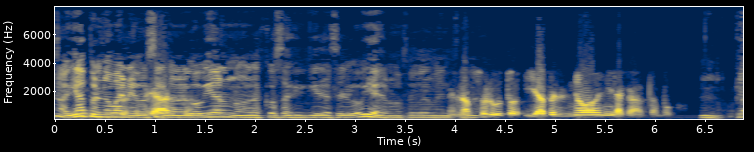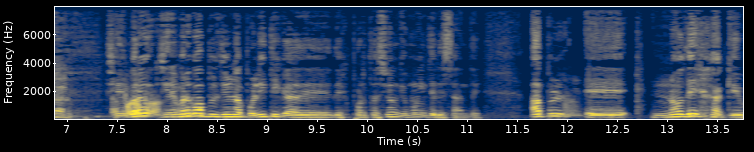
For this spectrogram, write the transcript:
No, y Apple no va a negociar con el gobierno las cosas que quiere hacer el gobierno, seguramente. En ¿no? absoluto, y Apple no va a venir acá tampoco. Mm. Claro. Sin embargo, pronto. sin embargo, Apple tiene una política de, de exportación que es muy interesante. Apple Mm. eh, no deja que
